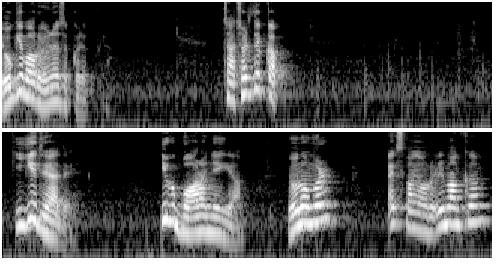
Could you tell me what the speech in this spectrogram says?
요게 바로 요 녀석 그래프야. 자, 절대값. 이게 돼야 돼. 이거 뭐 하라는 얘기야? 요 놈을 x방향으로 1만큼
